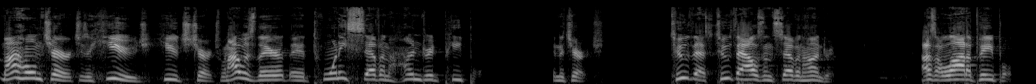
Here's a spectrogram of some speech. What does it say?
My home church is a huge, huge church. When I was there, they had 2,700 people in the church. Two, that's 2,700. That's a lot of people.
